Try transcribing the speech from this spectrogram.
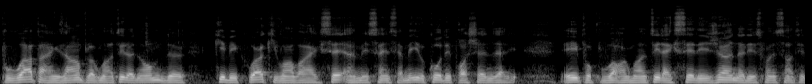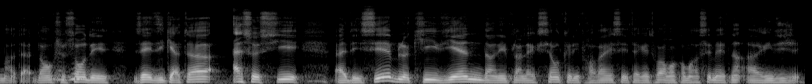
pouvoir, par exemple, augmenter le nombre de Québécois qui vont avoir accès à un médecin de famille au cours des prochaines années et pour pouvoir augmenter l'accès des jeunes à des soins de santé mentale. Donc, ce mhm. sont des indicateurs associés à des cibles qui viennent dans les plans d'action que les provinces et les territoires vont commencer maintenant à rédiger.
